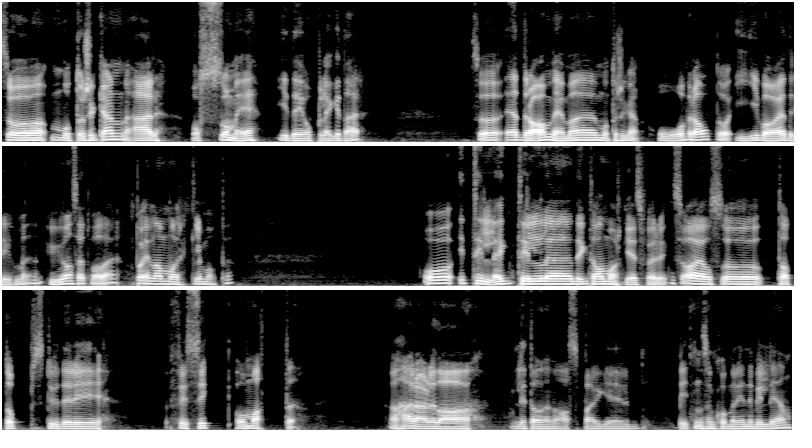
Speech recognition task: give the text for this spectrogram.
Så motorsykkelen er også med i det opplegget der. Så jeg drar med meg motorsykkelen overalt og i hva jeg driver med, uansett hva det er, på en eller annen merkelig måte. Og i tillegg til uh, digital markedsføring, så har jeg også tatt opp studier i fysikk og matte. Og her er det da litt av den Asperger-biten som kommer inn i bildet igjen.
